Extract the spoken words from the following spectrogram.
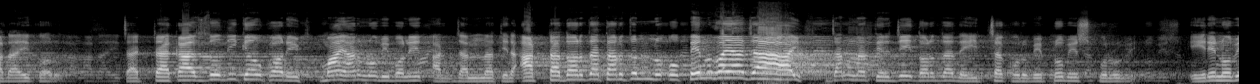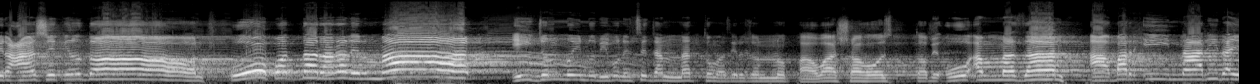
আদায় করো। চারটা কাজ যদি কেউ করে, মায়ার নবী বলে, আর জান্নাতের আটটা দরজা তার জন্য ওপেন হয়ে যায়। জান্নাতের যেই দরজা দিয়ে ইচ্ছা করবে, প্রবেশ করবে। এরে নবীর আশেকের দল, ও পদ্মার আড়ালের মা এই জন্যই নবী বলেছে, জান্নাত তোমাদের জন্য পাওয়া সহজ। তবে ও আম্মা জান, আবার এই নারীরাই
